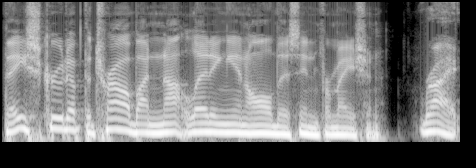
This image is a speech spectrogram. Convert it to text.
they screwed up the trial by not letting in all this information. right.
